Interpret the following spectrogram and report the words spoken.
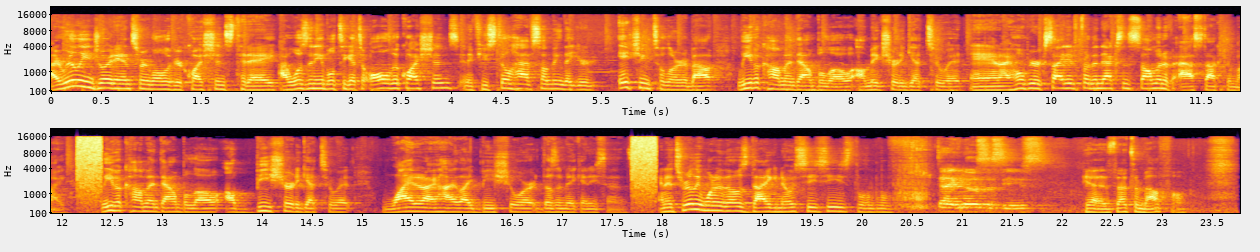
I really enjoyed answering all of your questions today. I wasn't able to get to all of the questions and if you still have something that you're itching to learn about, leave a comment down below. I'll make sure to get to it. And I hope you're excited for the next installment of Ask Dr. Mike. Leave a comment down below. I'll be sure to get to it. Why did I highlight be sure? It doesn't make any sense. And it's really one of those diagnoses. Diagnoses. Yeah, that's a mouthful.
